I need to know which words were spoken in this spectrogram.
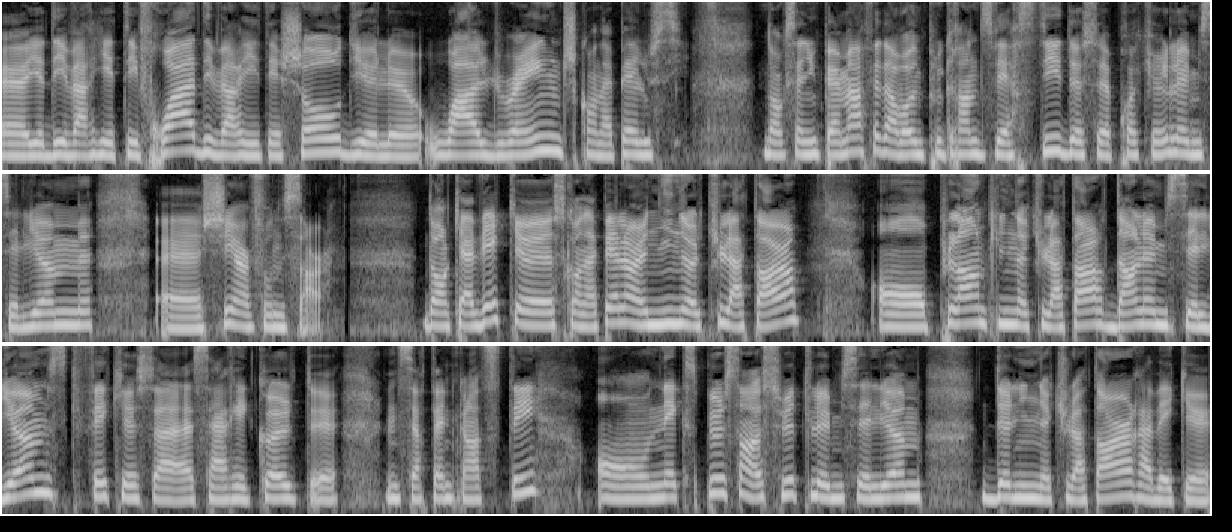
Euh, il y a des variétés froides, des variétés chaudes. Il y a le wild range qu'on appelle aussi. Donc ça nous permet en fait d'avoir une plus grande diversité, de se procurer le mycélium chez un fournisseur. Donc, avec euh, ce qu'on appelle un inoculateur, on plante l'inoculateur dans le mycélium, ce qui fait que ça, récolte euh, une certaine quantité. On expulse ensuite le mycélium de l'inoculateur avec... Euh,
